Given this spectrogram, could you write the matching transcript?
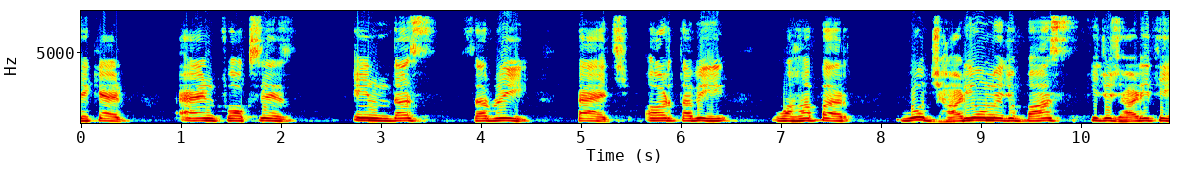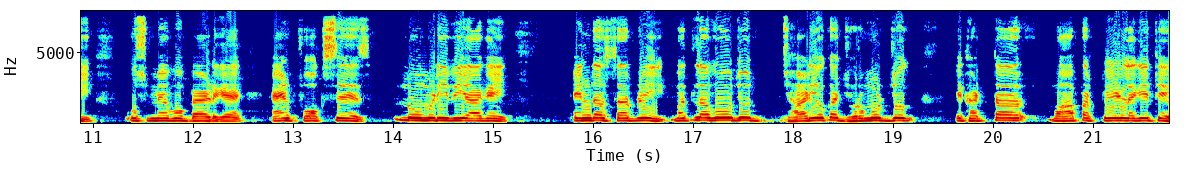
thicket and foxes in this shrubbery patch और तभी वहाँ पर वो झाड़ियों में जो बाँस की जो झाड़ी थी, उसमें वो बैठ गए एंड फॉक्सेस लोमड़ी भी आ गई इन द सरबरी मतलब वो जो झाड़ियों का झुरमुट जो इकट्ठा वहाँ पर पेड़ लगे थे,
